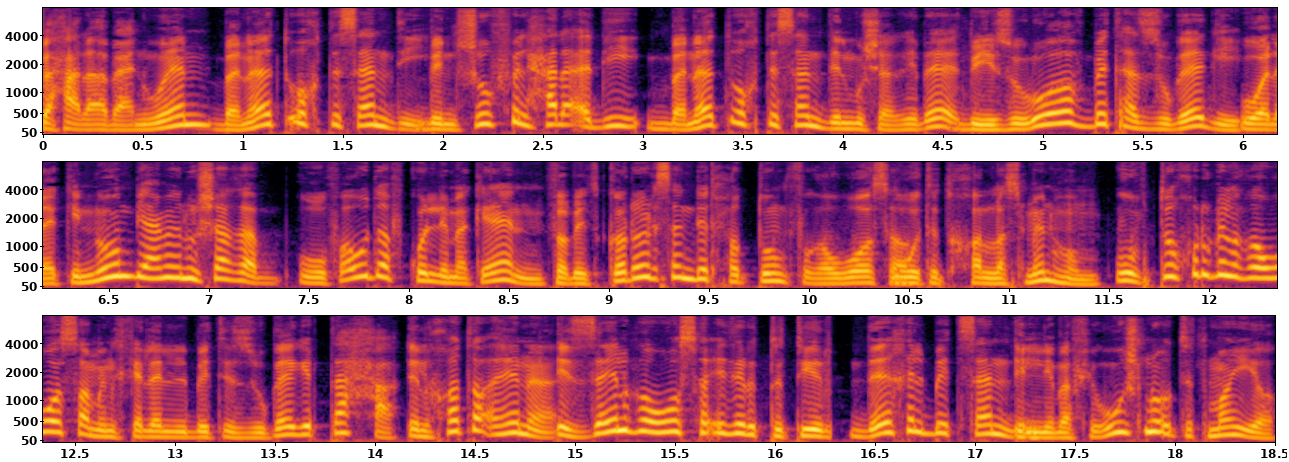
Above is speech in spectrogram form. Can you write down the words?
في حلقة بعنوان بنات أخت ساندي. بنشوف في الحلقة دي بنات أخت ساندي المشاغبات. بيزوروها في بيتها الزجاجي ولكنهم بيعملوا شغب وفوضى في كل مكان فبتقرر ساندي تحطهم في غواصة وتتخلص منهم. وبتخرج الغواصة من خلال البيت الزجاجي بتاعها. الخطأ هنا إزاي الغواصة قدرت تطير داخل بيت ساندي اللي ما فيهوش نقطة مية؟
